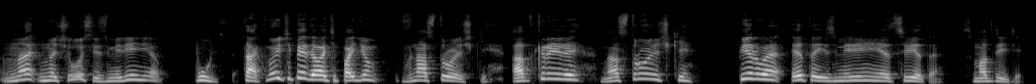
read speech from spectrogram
на, началось измерение пульса. Так, ну и теперь давайте пойдем в настроечки. Открыли настроечки. Первое это измерение цвета. Смотрите,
